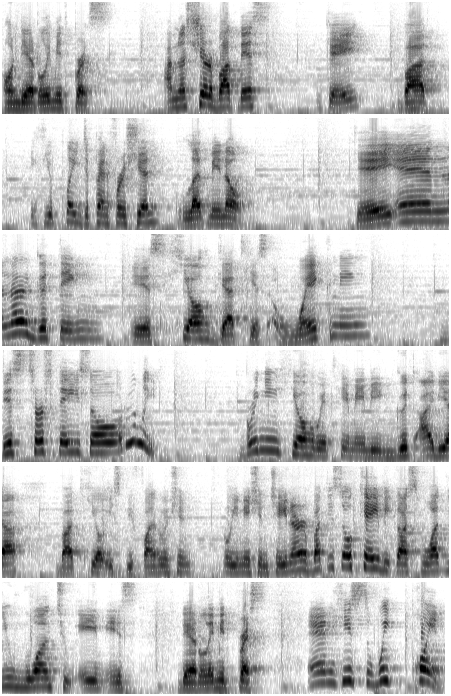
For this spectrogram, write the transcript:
on their limit burst. I'm not sure about this okay? But if you play Japan version let me know Okay, and another good thing is he'll get his awakening this Thursday, so really, bringing Hyoh with him may be a good idea, but Hyoh is the ruination, ruination chainer, but it's okay because what you want to aim is their limit burst. And his weak point,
